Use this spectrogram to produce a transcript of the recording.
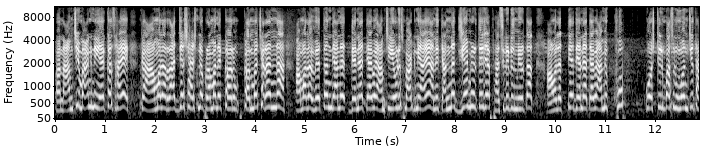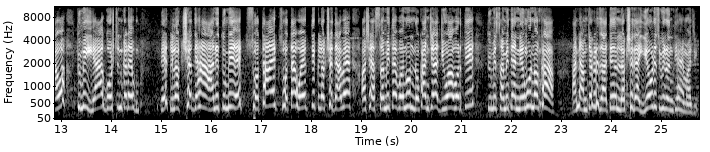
आणि आमची मागणी एकच आहे का आम्हाला राज्य शासनाप्रमाणे कर कर्मचाऱ्यांना आम्हाला वेतन देण्यात देण्यात यावे आमची एवढीच मागणी आहे आणि त्यांना जे मिळते ज्या फॅसिलिटीज मिळतात आम्हाला ते देण्यात यावे. आम्ही खूप गोष्टींपासून वंचित आहो तुम्ही या गोष्टींकडे एक लक्ष द्या आणि तुम्ही एक स्वतः एक स्वतः वैयक्तिक लक्ष द्यावे. अशा समित्या बनवून लोकांच्या जीवावरती तुम्ही समित्या नेमू नका. आणि आमच्याकडे जाते लक्ष द्या. एवढीच विनंती आहे माझी.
